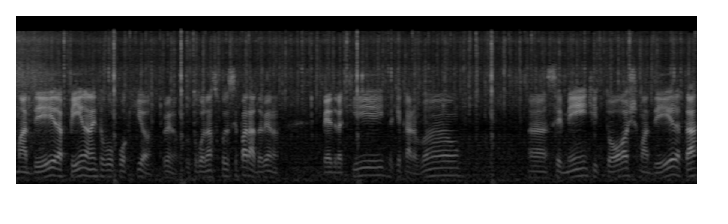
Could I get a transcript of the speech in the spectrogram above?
Madeira, pena, né? Então eu vou pôr aqui, ó, tá vendo? Eu tô guardando as coisas separadas, tá vendo? Pedra aqui, aqui é carvão, ah, semente, tocha, madeira, tá?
